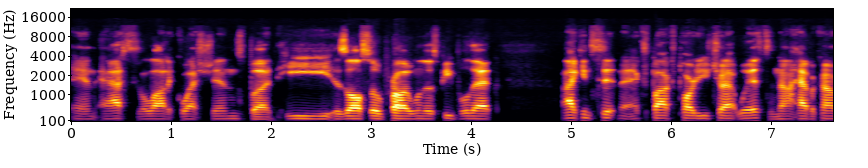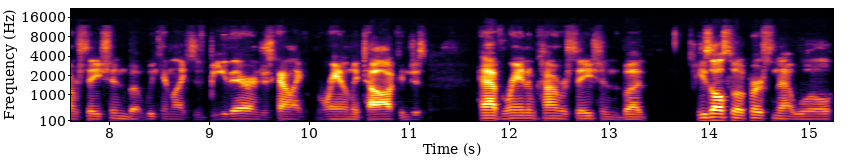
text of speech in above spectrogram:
and asks a lot of questions. But he is also probably one of those people that I can sit in an Xbox party chat with and not have a conversation, but we can like just be there and just kind of like randomly talk and just have random conversations. But he's also a person that will,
